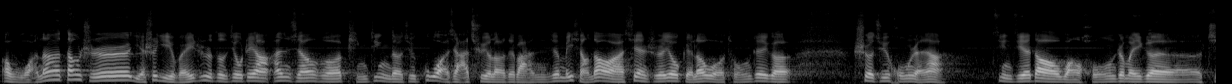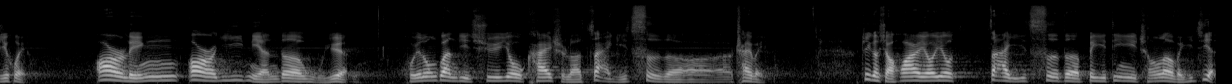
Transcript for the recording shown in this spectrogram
啊，我呢当时也是以为日子就这样安详和平静的去过下去了，对吧？你这没想到啊，现实又给了我从这个社区红人啊进阶到网红这么一个机会。二零二一年的五月，回龙观地区又开始了再一次的拆违，这个小花园又再一次的被定义成了违建。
